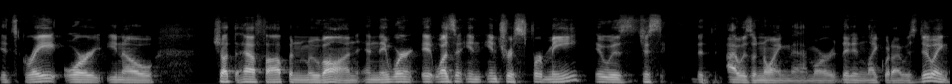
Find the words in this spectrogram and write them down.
it's great or, you know, shut the F up and move on. And they weren't, it wasn't in interest for me. It was just that I was annoying them or they didn't like what I was doing.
